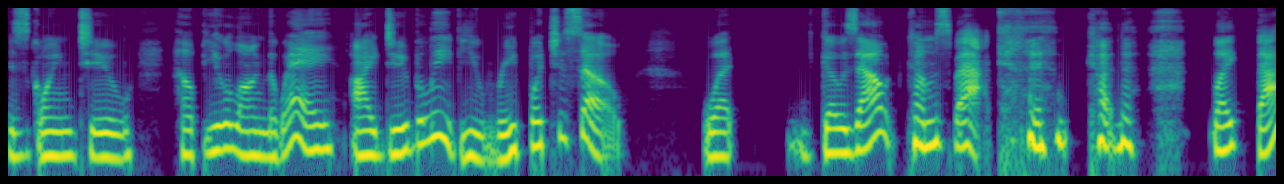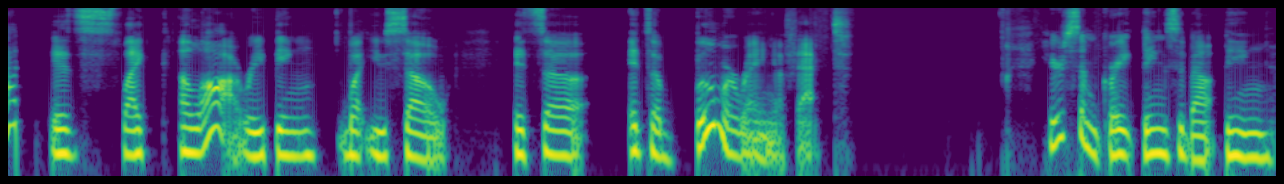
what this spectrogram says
is going to help you along the way. I do believe you reap what you sow. What goes out comes back. Kind of like that it's like a law reaping what you sow. It's a it's a boomerang effect. Here's some great things about being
